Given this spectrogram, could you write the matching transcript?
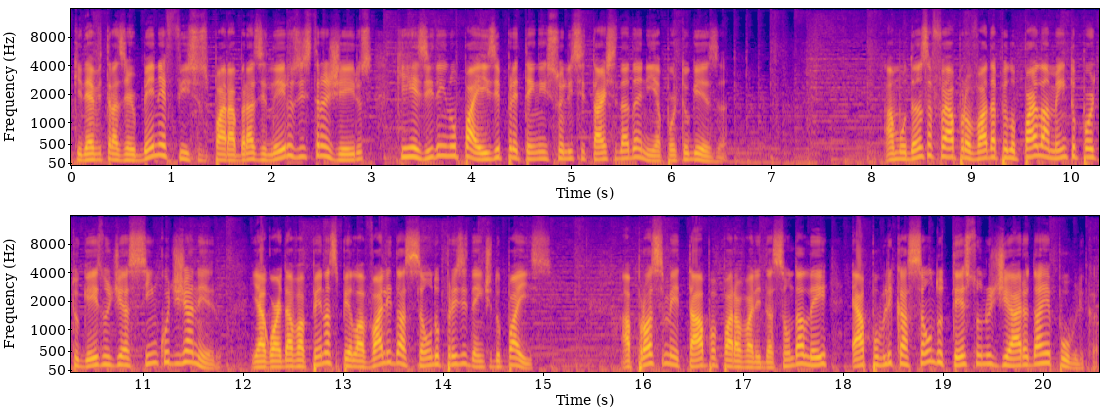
que deve trazer benefícios para brasileiros e estrangeiros que residem no país e pretendem solicitar cidadania portuguesa. A mudança foi aprovada pelo parlamento português no dia 5 de janeiro e aguardava apenas pela validação do presidente do país. A próxima etapa para a validação da lei é a publicação do texto no Diário da República,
